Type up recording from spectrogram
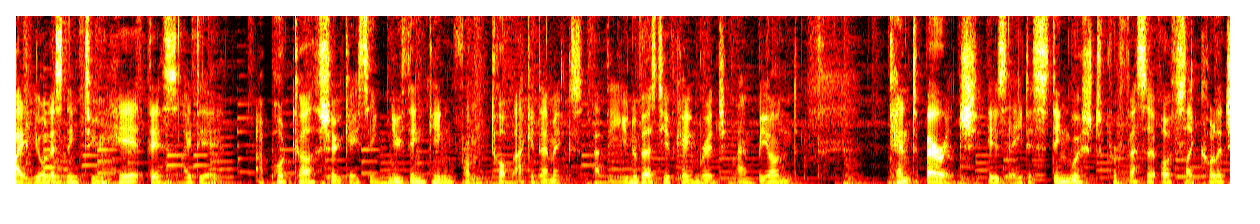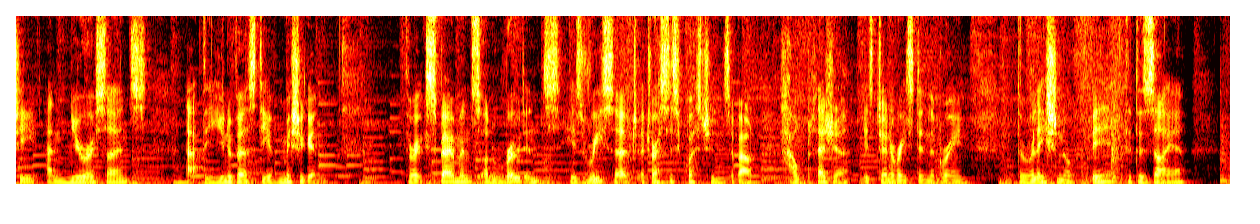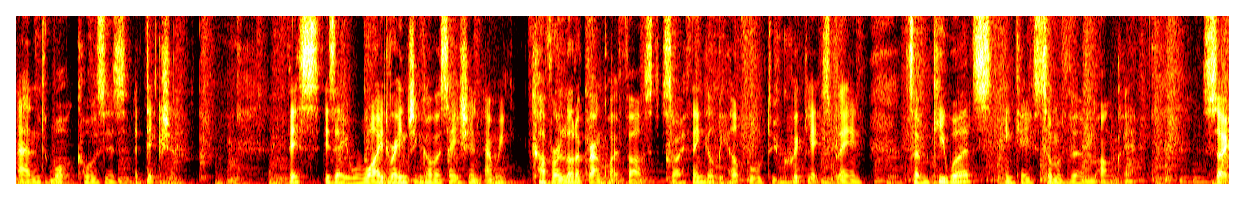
Hi, you're listening to Hear This Idea, a podcast showcasing new thinking from top academics at the University of Cambridge and beyond. Kent Berridge is a distinguished professor of psychology and neuroscience at the University of Michigan. Through experiments on rodents, his research addresses questions about how pleasure is generated in the brain, the relation of fear to desire, and what causes addiction. This is a wide ranging conversation and we cover a lot of ground quite fast, so I think it'll be helpful to quickly explain some keywords in case some of them aren't clear. So,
